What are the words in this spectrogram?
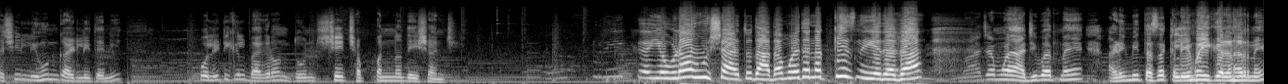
तशी लिहून काढली त्यांनी. पॉलिटिकल बॅकग्राऊंड दोनशे छप्पन्न देशांची. एवढा हुशार तो दादामुळे तर नक्कीच नाहीये दादा. माझ्यामुळे अजिबात नाही आणि मी तसा क्लेमही करणार नाही.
